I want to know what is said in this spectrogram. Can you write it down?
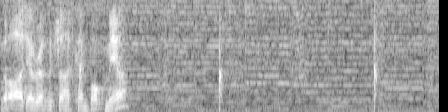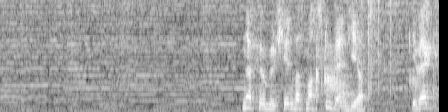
Ja, der Ravager hat keinen Bock mehr. Na Vögelchen, was machst du denn hier? Geh weg.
